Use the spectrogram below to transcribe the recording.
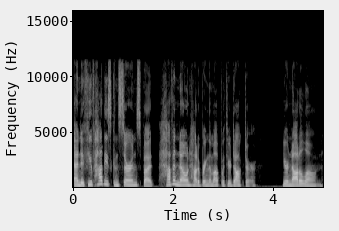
And if you've had these concerns but haven't known how to bring them up with your doctor, you're not alone.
